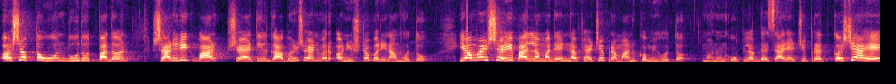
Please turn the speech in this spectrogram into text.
अशक्त होऊन दूध उत्पादन शारीरिक वाढ शेळ्यातील गाभण शेळ्यांवर अनिष्ट परिणाम होतो. यामुळे शेळी पालनामध्ये नफ्याचे प्रमाण कमी होतं. म्हणून उपलब्ध चाऱ्याची प्रत कशी आहे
